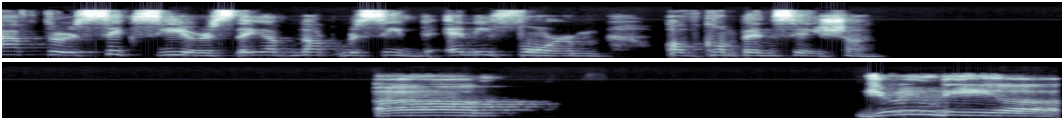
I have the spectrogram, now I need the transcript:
after six years they have not received any form of compensation? Uh, during the uh,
